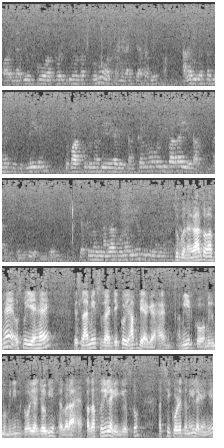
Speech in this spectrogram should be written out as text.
اور میں بھی اس کو اور تھوڑی سی مطلب سنوں اور کیا تھا حالانکہ جب تک میں نہیں تو بات کو تو میں تو یہ کہ کم کرنا کوئی بھی بات آئی ہے تو میں سنی تھی جب تو میں گناگار ہونا تو گناگار تو اب ہیں اس میں یہ ہے اسلامی سوسائٹی کو یہ حق دیا گیا ہے امیر کو امیر المومنین کو یا جو بھی سربراہ ہے قذف تو نہیں لگے گی اس کو اسی کوڑے تو نہیں لگیں گے۔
